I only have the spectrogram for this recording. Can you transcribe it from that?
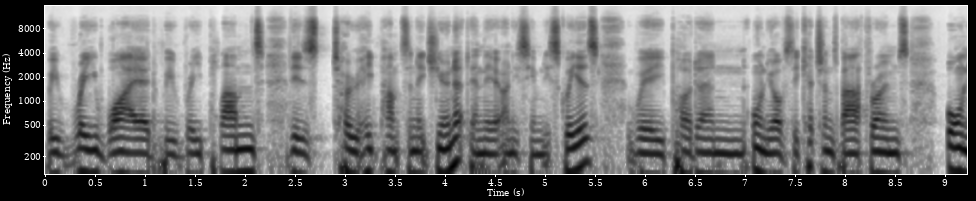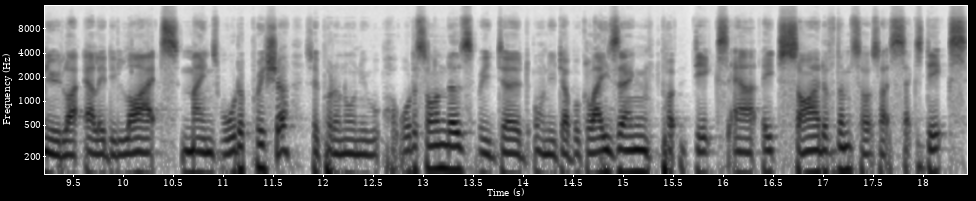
we rewired, we replumbed. There's two heat pumps in each unit, and they're only seventy squares. We put in all new, obviously kitchens, bathrooms. All new like LED lights, mains water pressure. So put in all new hot water cylinders. We did all new double glazing, put decks out each side of them. So it's like six decks,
